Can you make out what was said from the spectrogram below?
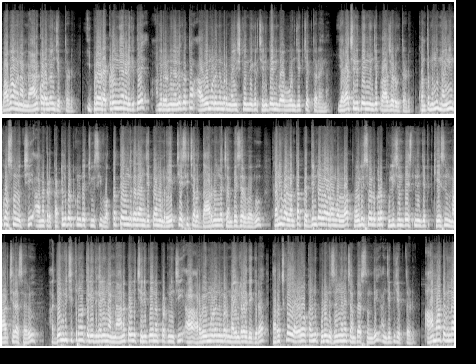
బాబా ఆమె నా మేనకోడలు అని చెప్తాడు. ఇప్పుడు ఆవిడ ఎక్కడుంది అని అడిగితే ఆమె రెండు నెలల క్రితం అరవై మూడు నెంబర్ మైల్ స్టోన్ దగ్గర చనిపోయింది బాబు అని చెప్పి చెప్తాడు ఆయన. ఎలా చనిపోయింది? అని చెప్పి రాజు అడుగుతాడు. కొంతమంది మైనింగ్ కోసం వచ్చి ఆమె అక్కడ కట్టెలు కొట్టుకుంటే చూసి ఒక్కతే ఉంది కదా అని చెప్పి ఆమెను రేప్ చేసి చాలా దారుణంగా చంపేశారు బాబు. కానీ వాళ్ళంతా పెద్దింటలు అవడం వల్ల పోలీసు వాళ్ళు కూడా పులి చంపేసిందని చెప్పి కేసుని మార్చి రాశారు అదేం విచిత్రమో తెలియదు కానీ నా మేనకోళ్ళు చనిపోయినప్పటి నుంచి ఆ అరవై మూడో నెంబర్ మైల్ రాయ్ దగ్గర తరచుగా ఎవరో ఒకరిని పులి నిజంగానే చంపేస్తుంది అని చెప్పి చెప్తాడు. ఆ మాట విన్న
